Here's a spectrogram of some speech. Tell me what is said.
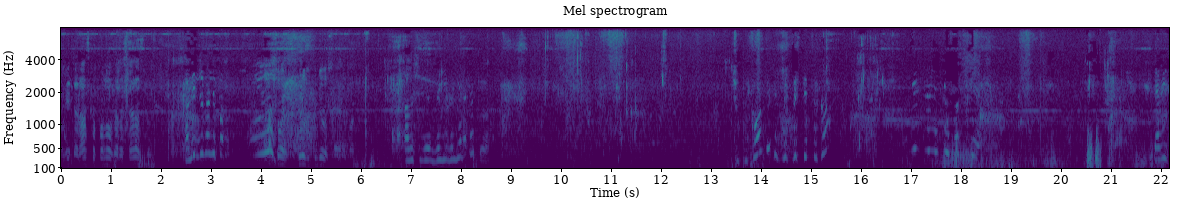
повітря, раз копанув, зараз ще раз. А він же мене по... Стой, крузу тобі лише робота. А ви що ви їдете? Так. Що, без підсака? Ніч прилетів вообще. Я від...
